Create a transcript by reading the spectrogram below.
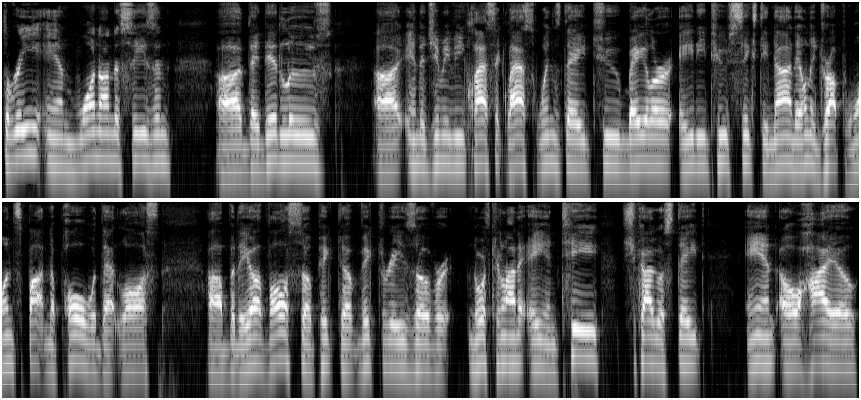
3 and 1 on the season. Uh, they did lose uh, in the Jimmy V Classic last Wednesday to Baylor, 82-69. They only dropped one spot in the poll with that loss, uh, but they have also picked up victories over North Carolina A&T, Chicago State, and Ohio.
